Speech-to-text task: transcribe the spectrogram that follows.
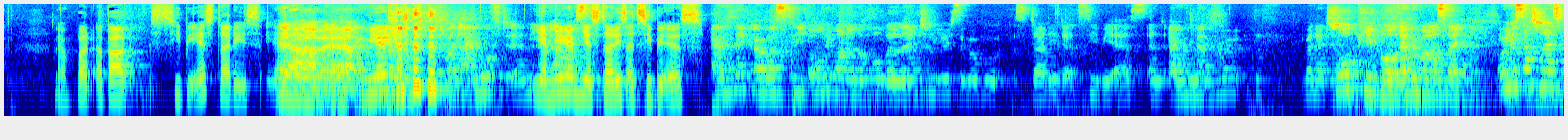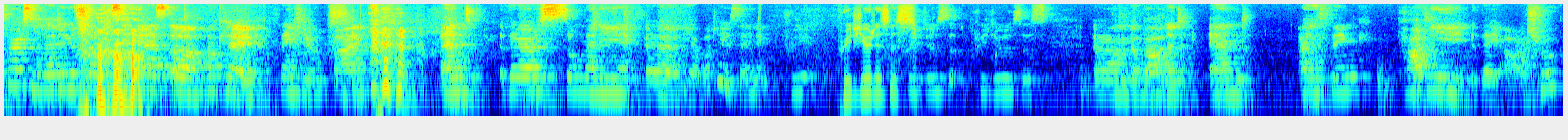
No. But about CBS studies. Yeah, yeah. yeah. Miriam, when I moved in, yeah, Miriam was- here studies at CBS. I think I was the only one in the whole building two years ago who studied at CBS, and I remember the, when I told people, everyone was like, "Oh, you're such a nice person. Where do you study at CBS?" oh, okay, thank you, bye. and there are so many, uh, yeah, what do you say, like pre Prejudices. prejudices, prejudices um, about it, and I think partly they are true,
